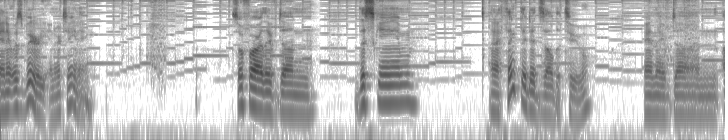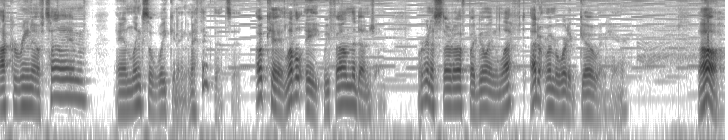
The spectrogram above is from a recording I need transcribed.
And it was very entertaining. So far, they've done this game, and I think they did Zelda 2, and they've done Ocarina of Time and Link's Awakening, and I think that's it. Okay, level 8, we found the dungeon. We're to start off by going left. I don't remember where to go in here. Oh,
